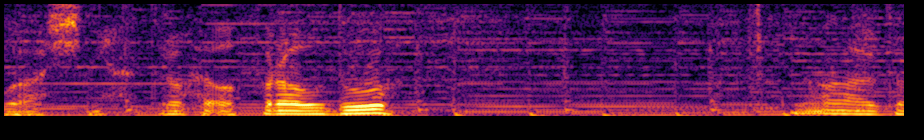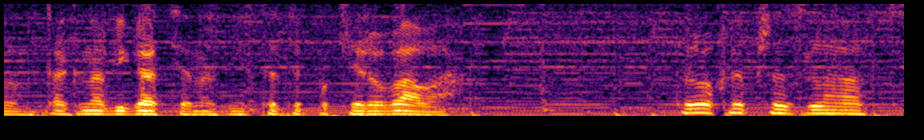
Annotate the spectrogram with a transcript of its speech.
Właśnie, trochę offroadu. No, ale to tak nawigacja nas niestety pokierowała. Trochę przez las,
